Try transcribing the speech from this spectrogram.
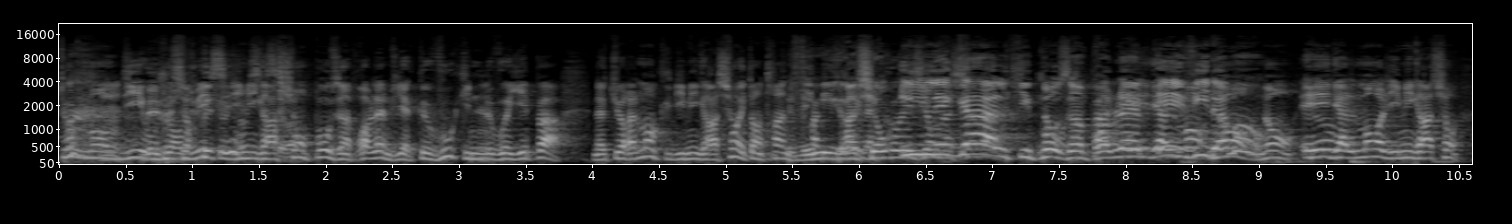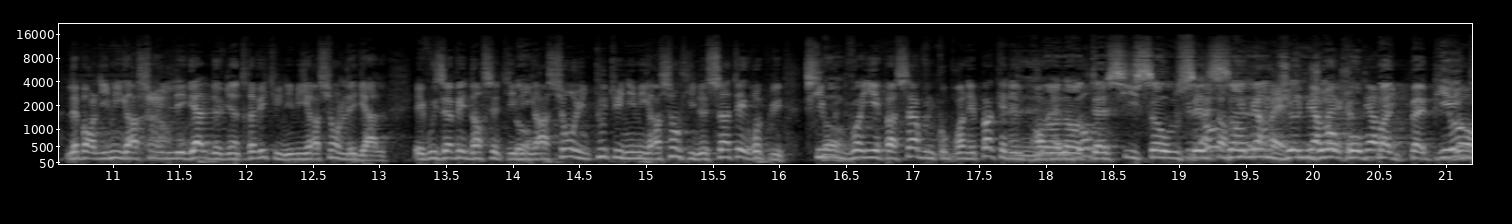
tout le monde dit aujourd'hui que l'immigration pose un problème. Il n'y a que vous qui ne le voyez pas. Naturellement que l'immigration est en train de L'immigration illégale qui pose un problème, évidemment. Non, et également l'immigration. D'abord, l'immigration illégale devient très vite une immigration légale. Et vous avez dans cette immigration une, toute une immigration qui ne s'intègre plus. Si vous ne voyez pas ça, vous ne comprenez pas quel est le problème. Non, non, tu as 600 ou 700 000 jeunes gens qui n'ont pas de papier. Toi,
